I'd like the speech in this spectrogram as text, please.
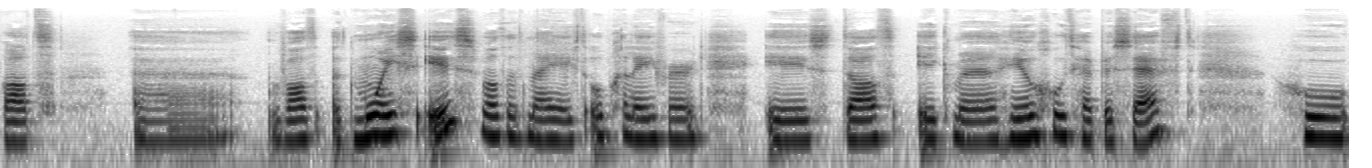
wat, wat het mooiste is, wat het mij heeft opgeleverd, is dat ik me heel goed heb beseft hoe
